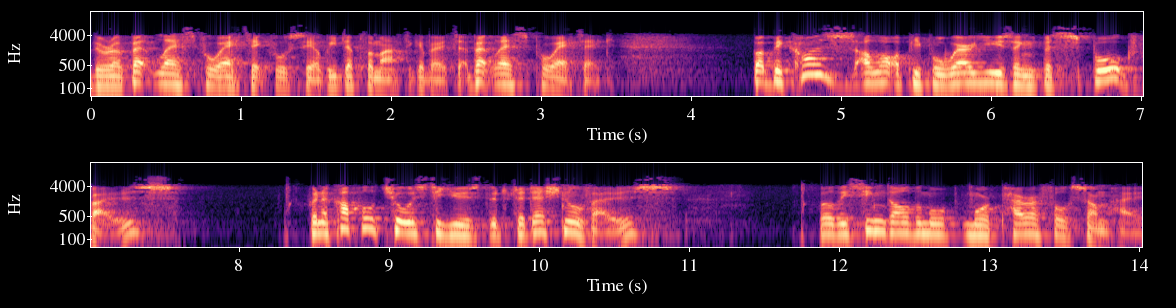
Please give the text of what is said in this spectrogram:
they were a bit less poetic, we'll say. I'll be diplomatic about it. A bit less poetic. But because a lot of people were using bespoke vows, when a couple chose to use the traditional vows, well, they seemed all the more, more powerful somehow.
